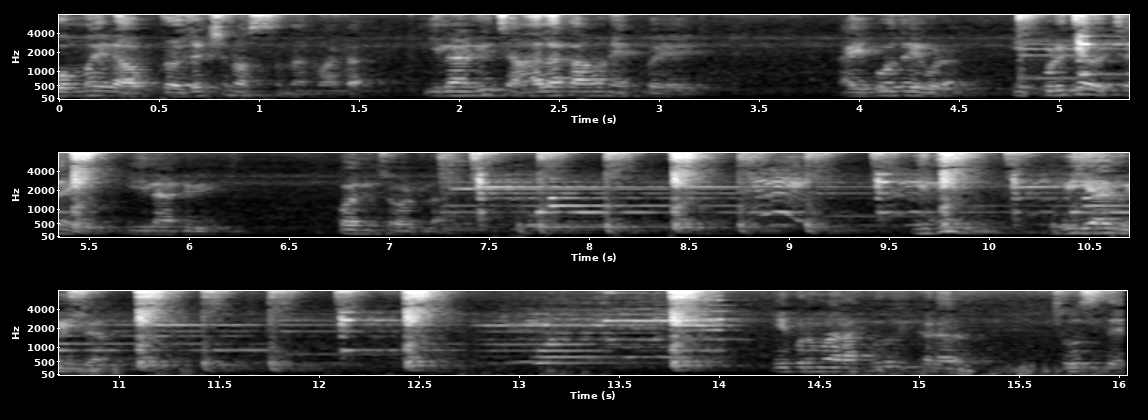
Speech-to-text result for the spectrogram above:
బొమ్మ ఇలా ప్రొజెక్షన్ వస్తుంది అనమాట ఇలాంటివి చాలా కామన్ అయిపోయాయి. అయిపోతాయి కూడా. ఇప్పటికే వచ్చాయి ఇలాంటివి కొన్ని చోట్ల. ఇది విఆర్ విజన్ ఇప్పుడు మనకు ఇక్కడ చూస్తే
